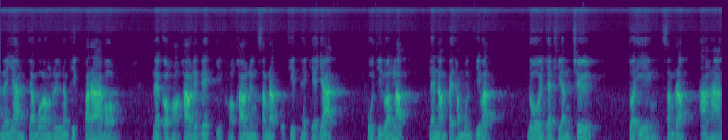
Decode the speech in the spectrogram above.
เนื้อย่างจะบองหรือน้ำพริกปลาร้าบอง และก็ห่อข้าวเล็กๆ อีกห่อข้าวหนึ่งสำหรับอุทิศให้แก่ญาติ ผู้ที่ล่วงลับ และนำไปทำบุญที่วัด โดยจะเขียนชื่อตัวเองสำหรับอาหาร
